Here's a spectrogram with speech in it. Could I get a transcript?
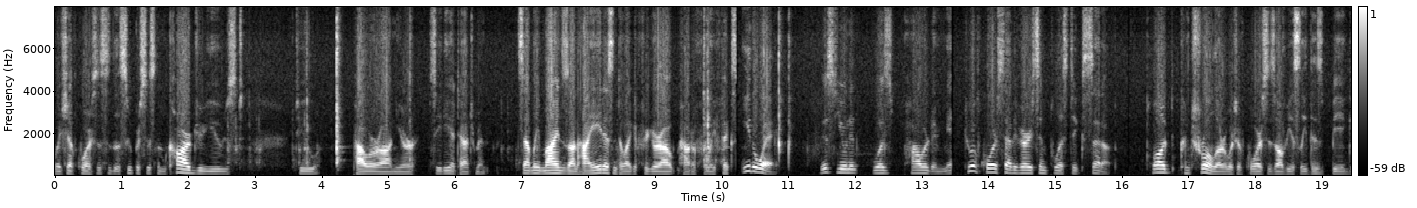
which of course this is the Super System card you used to power on your CD attachment. Sadly mine is on hiatus until I could figure out how to fully fix it. Either way, this unit was powered in to of course have a very simplistic setup. Plugged controller, which of course is obviously this big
